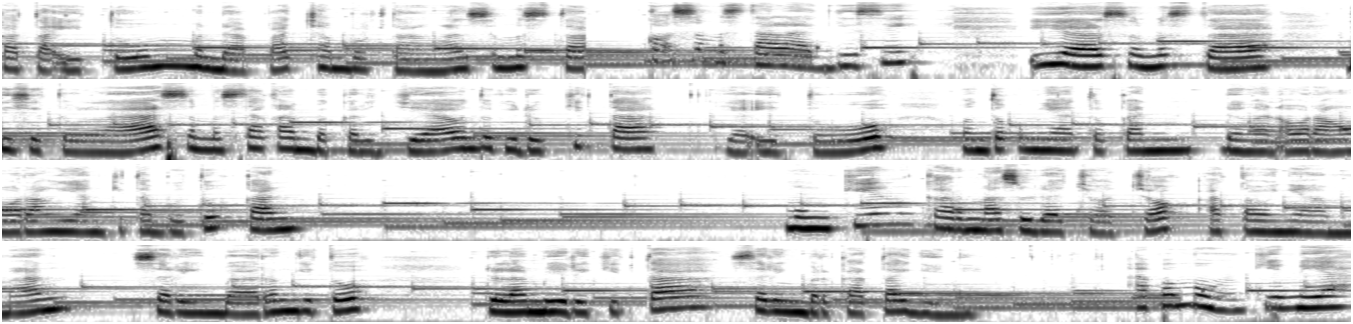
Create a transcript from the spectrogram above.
kata itu mendapat campur tangan semesta. Kok semesta lagi sih? Iya, semesta. Di situlah semesta akan bekerja untuk hidup kita, yaitu untuk menyatukan dengan orang-orang yang kita butuhkan. Mungkin karena sudah cocok atau nyaman, sering bareng gitu, dalam diri kita sering berkata gini. Apa mungkin ya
